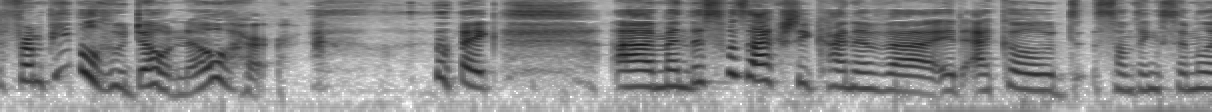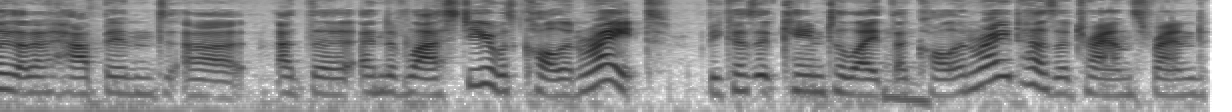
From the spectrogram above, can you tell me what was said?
from people who don't know her." like, um, and this was actually kind of uh, it echoed something similar that had happened uh, at the end of last year with Colin Wright because it came to light that Colin Wright has a trans friend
